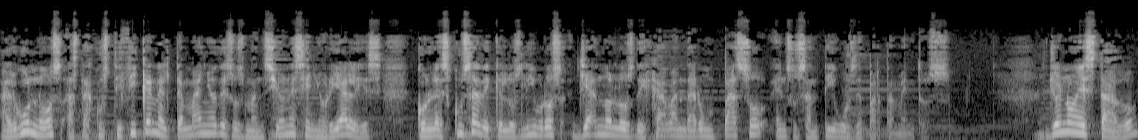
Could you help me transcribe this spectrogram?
Algunos hasta justifican el tamaño de sus mansiones señoriales con la excusa de que los libros ya no los dejaban dar un paso en sus antiguos departamentos. Yo no he estado,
